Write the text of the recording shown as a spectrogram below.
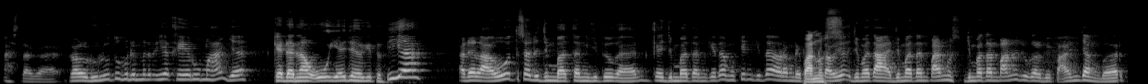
astaga. Kalau dulu tuh bener-bener ya kayak rumah aja. Kayak danau UI aja gitu. Iya, ada laut terus ada jembatan gitu kan. Kayak jembatan kita mungkin kita orang Depok Panus. tahu ya jembatan ah, jembatan Panus. Jembatan Panus juga lebih panjang, Bert.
